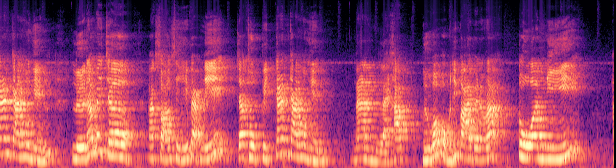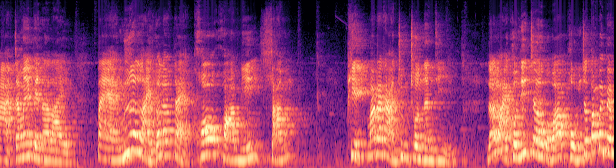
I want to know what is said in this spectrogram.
กั้นการมองเห็น หรือถ้าไม่เจออักษรสีแบบนี้จะถูกปิดกั้นการมองเห็น นั่นแหละครับ หรือว่าผมอธิบายไปแล้วว่าตัวนี้อาจจะไม่เป็นอะไร แต่เมื่อไหร่ก็แล้วแต่ข้อความนี้ซ้ำผิดมาตรฐานชุมชนทันที แล้วหลายคนที่เจอบอกว่า ผมจะต้องไปเป็น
